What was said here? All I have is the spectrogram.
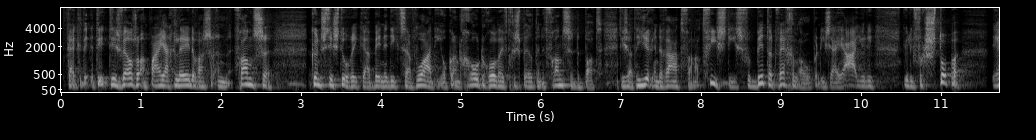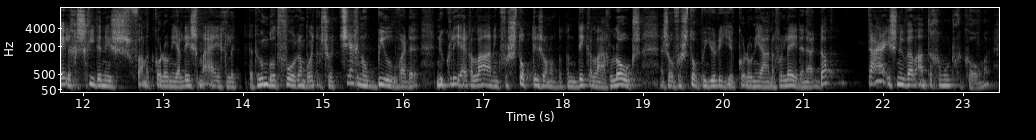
Kijk, het is wel zo, een paar jaar geleden was een Franse kunsthistorica, Benedict Savoy, die ook een grote rol heeft gespeeld in het Franse debat. Die zat hier in de Raad van Advies, die is verbitterd weggelopen. Die zei, ja, jullie, jullie verstoppen de hele geschiedenis van het kolonialisme eigenlijk. Dat Humboldt Forum wordt een soort Tsjernobyl, waar de nucleaire lading verstopt is onder een dikke laag loods. En zo verstoppen jullie je koloniale verleden. Nou, dat, daar is nu wel aan tegemoet gekomen.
